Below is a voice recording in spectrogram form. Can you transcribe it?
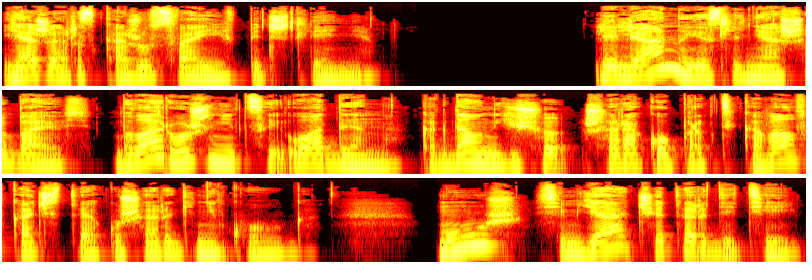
я же расскажу свои впечатления. Лилиана, если не ошибаюсь, была роженицей у Адена, когда он еще широко практиковал в качестве акушера-гинеколога. Муж, семья, четверо детей.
